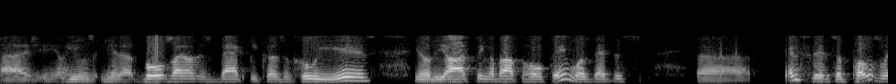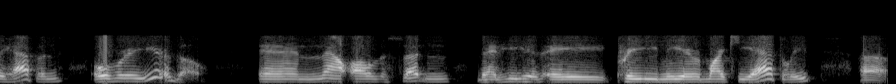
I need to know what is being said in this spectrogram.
uh, you know, he was he had a bullseye on his back because of who he is. You know, the odd thing about the whole thing was that this uh, incident supposedly happened over a year ago, and now all of a sudden that he is a premier marquee athlete uh,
